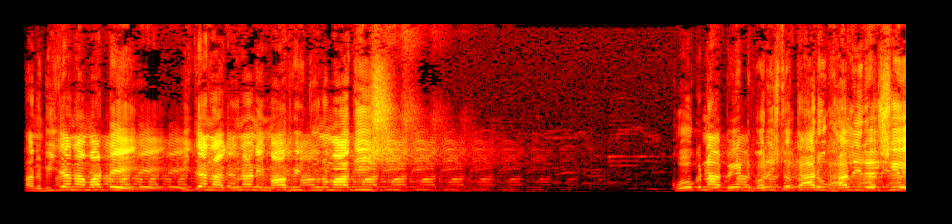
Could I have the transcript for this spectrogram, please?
અને બીજાના માટે બીજાના ગુનાની માફી તું માગીશ. કોકના પેટ ભરીશ તો તારું ખાલી રહેશે.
